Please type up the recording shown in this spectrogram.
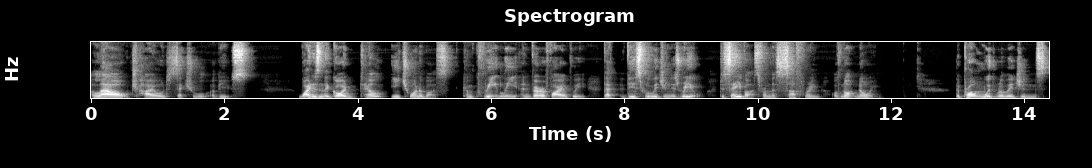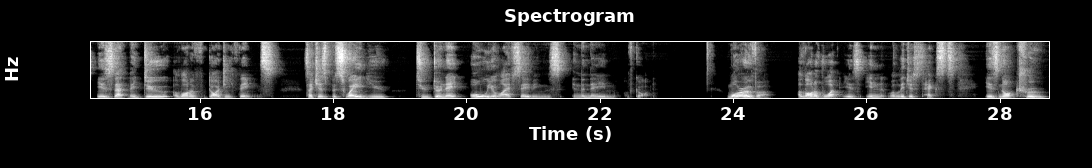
allow child sexual abuse? Why doesn't a God tell each one of us completely and verifiably that this religion is real to save us from the suffering of not knowing? The problem with religions is that they do a lot of dodgy things, such as persuade you to donate all your life savings in the name of God. Moreover, a lot of what is in religious texts is not true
